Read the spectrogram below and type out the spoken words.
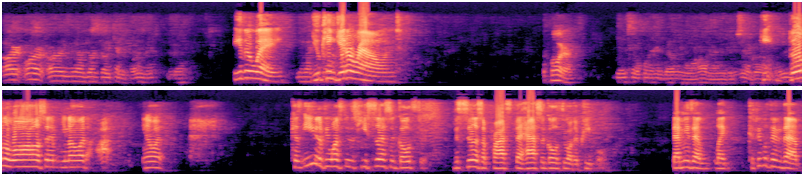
Or, or, or, you know, just go to California. You know. Either way, you can get around the border. Building a wall, man. They're just gonna go He building the walls, and you know what? I, you know what? Because even if he wants to do this, he still has to go through. This still is a process that has to go through other people. That means that, like, because people think that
